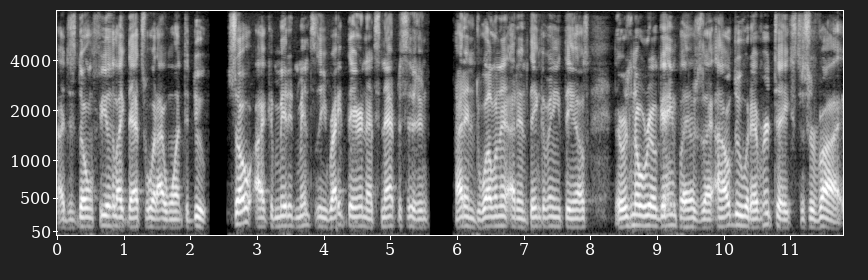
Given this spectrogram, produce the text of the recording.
I just don't feel like that's what I want to do. So I committed mentally right there in that snap decision. I didn't dwell on it. I didn't think of anything else. There was no real game plan. It was like I'll do whatever it takes to survive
